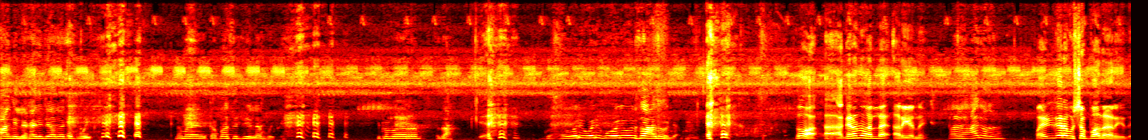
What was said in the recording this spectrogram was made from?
പാങ്ങില്ല കാര്യം അതൊക്കെ പോയി. നമ്മുടെ കപ്പാസിറ്റി എല്ലാം പോയി. ഇപ്പം വേറെ ഇതാ. ഒരു ഒരു ഒരു ഒരു സാധനമില്ല ഓ അങ്ങനൊന്നും അല്ല ആര് പറയുന്നത് ഭയങ്കര പുഷപ്പാണ് അറിയത്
